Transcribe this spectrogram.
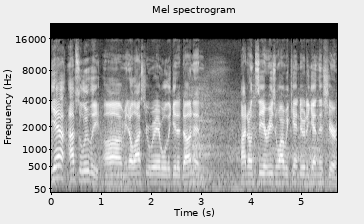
Yeah, absolutely. Um, you know, last year we were able to get it done, and I don't see a reason why we can't do it again this year.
